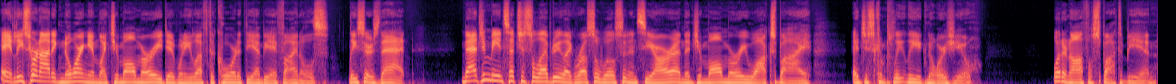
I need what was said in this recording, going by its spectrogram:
hey, at least we're not ignoring him like Jamal Murray did when he left the court at the NBA Finals. At least there's that. Imagine being such a celebrity like Russell Wilson and Ciara, and then Jamal Murray walks by and just completely ignores you. What an awful spot to be in.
